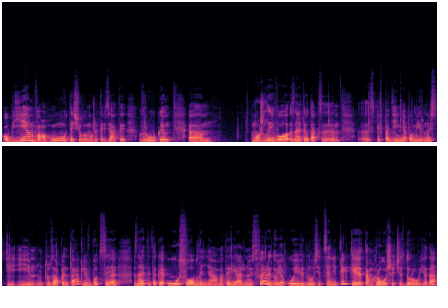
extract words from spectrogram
об'єм, вагу, те, що ви можете взяти в руки. Ем, Можливо, знаєте, отак е, співпадіння помірності і туза пентаклів, бо це, знаєте, таке уособлення матеріальної сфери, до якої відносяться не тільки там гроші чи здоров'я, да,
